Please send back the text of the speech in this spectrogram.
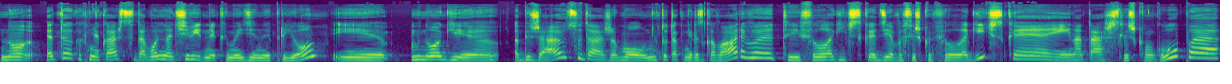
Но это, как мне кажется, довольно очевидный комедийный прием. И многие обижаются даже, мол, никто так не разговаривает, и филологическая дева слишком филологическая, и Наташа слишком глупая.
